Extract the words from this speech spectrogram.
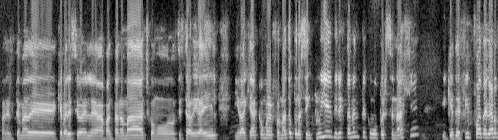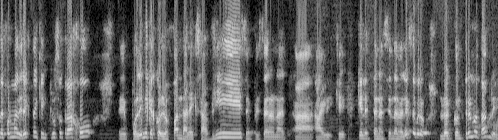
con el tema de que apareció en la Pantano Match como Sister Abigail, iba a quedar como en el formato, pero se incluye directamente como personaje y que The Finn fue a atacar de forma directa y que incluso trajo eh, polémicas con los fans de Alexa Bliss, empezaron a, a, a- que, que le están haciendo a Alexa, pero lo encontré notable.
